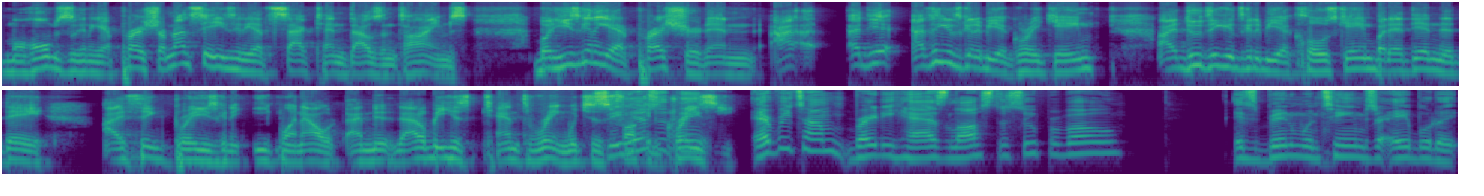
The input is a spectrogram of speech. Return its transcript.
Mahomes is going to get pressure. I'm not saying he's going to get sacked ten thousand times, but he's going to get pressured. And I, I I think it's going to be a great game. I do think it's going to be a close game, but at the end of the day, I think Brady's going to eke one out, and that'll be his tenth ring, which is See, fucking crazy. Thing. Every time Brady has lost the Super Bowl, it's been when teams are able to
